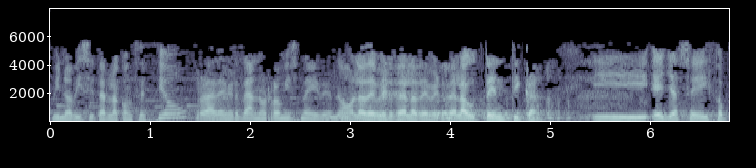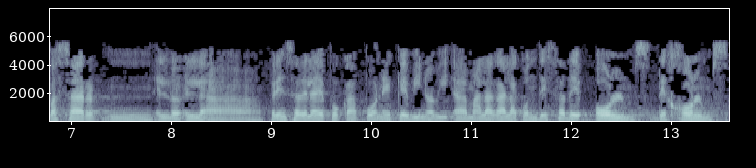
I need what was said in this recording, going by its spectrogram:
vino a visitar la Concepción. Pero la de verdad, no Romy Schneider. No, la de verdad, la de verdad, la auténtica. Y ella se hizo pasar, mm, en, lo, en, la prensa de la época pone que vino a, a, Málaga la condesa de Holmes, de Holmes.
